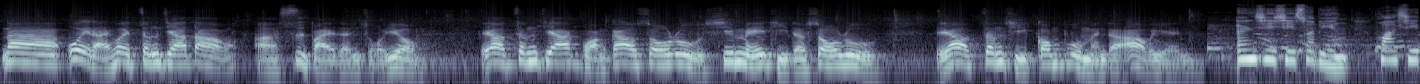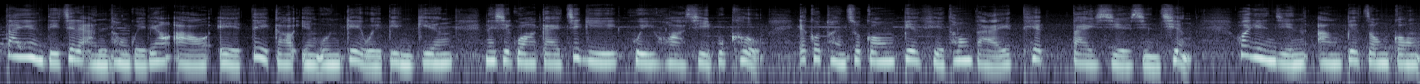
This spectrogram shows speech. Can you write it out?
那未来会增加到啊四百人左右。要增加广告收入、新媒体的收入，也要争取公部门的澳元。NCC 说明，华视答应伫这个案通过了后，会递交营运计划变更。那是外界质疑非华视不可，一个传出讲别系统台替代的申请。发言人洪必总讲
